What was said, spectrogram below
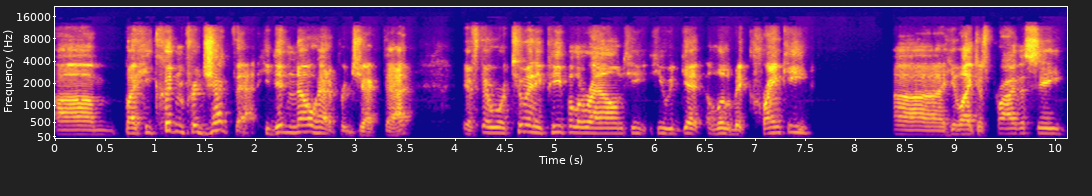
um, but he couldn't project that. He didn't know how to project that. If there were too many people around, he, he would get a little bit cranky. Uh, he liked his privacy.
